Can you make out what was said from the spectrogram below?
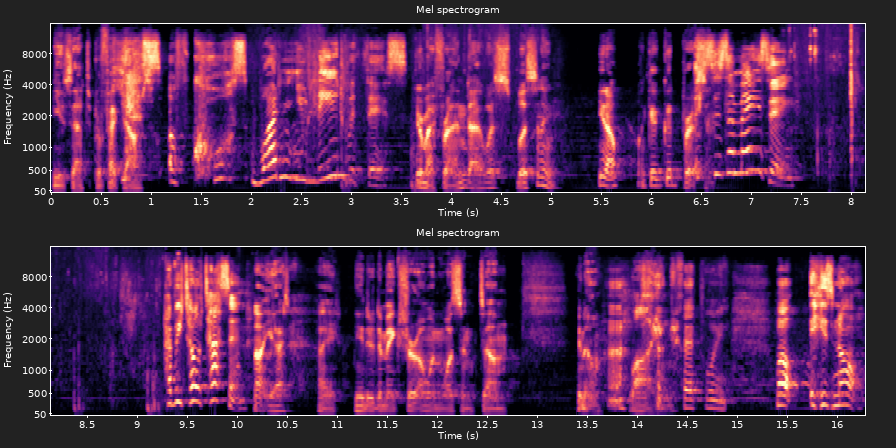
use that to perfect ours? Yes, of course. Why didn't you lead with this? You're my friend. I was listening. You know, like a good person. This is amazing. Have you told Tassyn? Not yet. I needed to make sure Owen wasn't, um, you know, lying. Fair point. Well, he's not.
